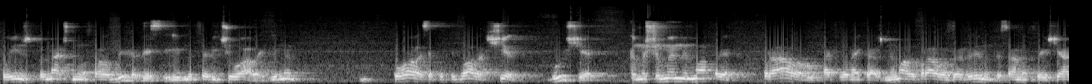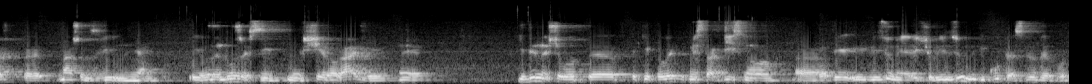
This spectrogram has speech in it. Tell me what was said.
по інакше не стало дихатись, і ми це відчували. І ми ховалися по підвалах ще дужче, тому що ми не мали права, так вона й каже, не мали права загинути саме в цей час перед нашим звільненням. І вони дуже всі ну, щиро раді. Вони Єдине, що от, е, в таких великих містах дійсно, е, от в Ізюмі я відчув Ізюм і Куп'яс, люди от,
